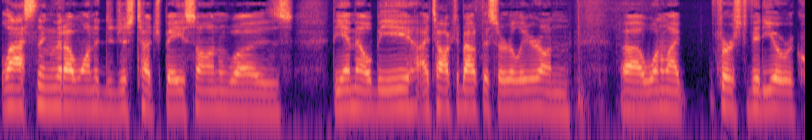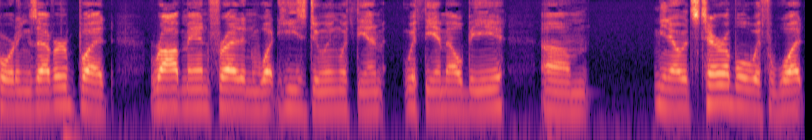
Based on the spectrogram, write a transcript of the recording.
last thing that I wanted to just touch base on was the MLB. I talked about this earlier on uh, one of my first video recordings ever, but Rob Manfred and what he's doing with the M- with the MLB. Um, you know, it's terrible with what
